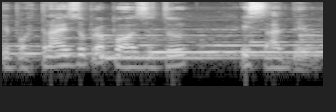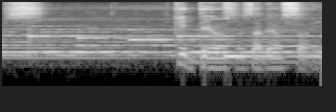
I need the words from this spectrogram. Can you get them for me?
e por trás do propósito está Deus. Que Deus nos abençoe.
